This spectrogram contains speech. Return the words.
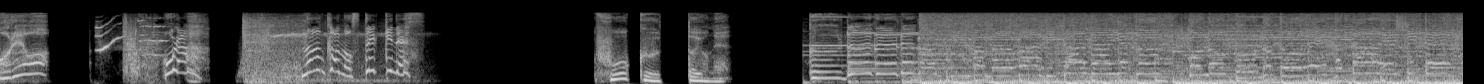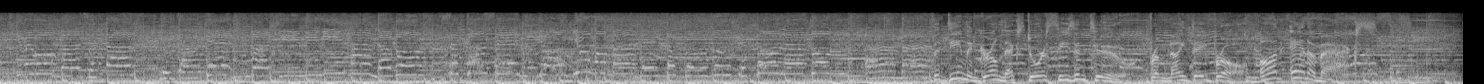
これはほらなんかのステッキです。フォークだよね。ぐるぐる巻きは回り輝くコロコロとえ旗へして夢を混ぜた夜加減は君に花を咲かせるよ夜まで囲むテトラゴン甘 The Demon Girl Next Door Season 2 from 9th April on Animax.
